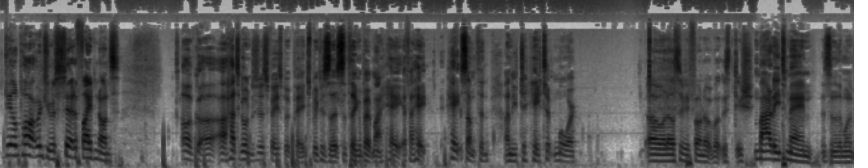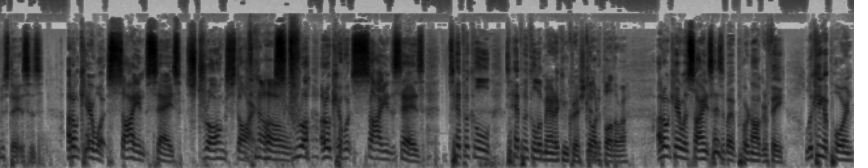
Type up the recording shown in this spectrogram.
Dale Partridge, you're a certified nonce. Oh, I've got. I had to go into his Facebook page because that's the thing about my hate. If I hate hate something, I need to hate it more. Oh, what else have you found out about this douche? Married men is another one of his statuses. I don't care what science says. Strong start. Oh. I don't care what science says. Typical, typical American Christian. God bother her. I don't care what science says about pornography. Looking at porn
